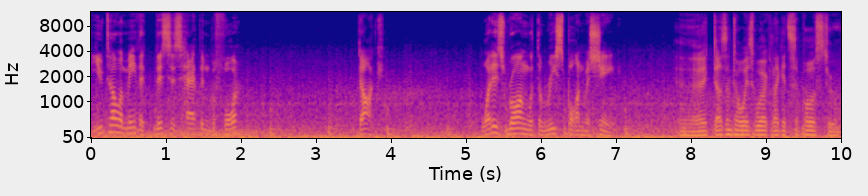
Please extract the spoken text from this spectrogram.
You telling me that this has happened before? Doc, what is wrong with the respawn machine? Uh, it doesn't always work like it's supposed to.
